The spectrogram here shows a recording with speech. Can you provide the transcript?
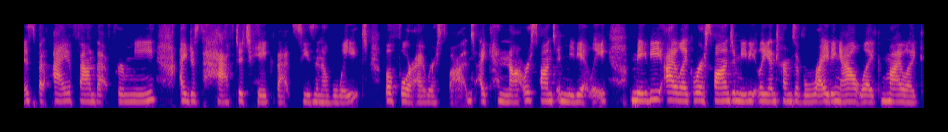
is. But I have found that for me, I just have to take that season of wait before I respond. I cannot respond immediately. Maybe I like respond immediately in terms of writing out like my like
